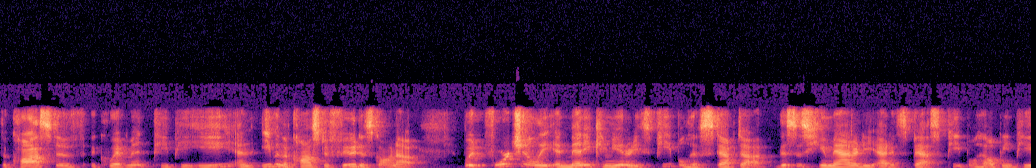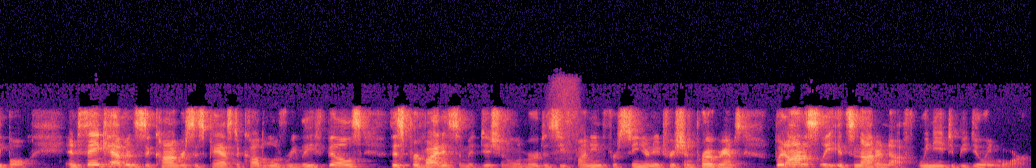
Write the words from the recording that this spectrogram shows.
the cost of equipment, PPE, and even the cost of food has gone up. But fortunately, in many communities, people have stepped up. This is humanity at its best, people helping people. And thank heavens that Congress has passed a couple of relief bills This provided some additional emergency funding for senior nutrition programs. But honestly, it's not enough. We need to be doing more.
